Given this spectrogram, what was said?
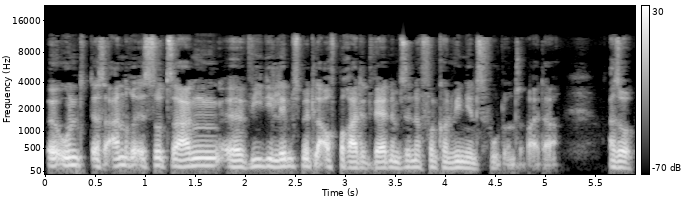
Äh, und das andere ist sozusagen, äh, wie die Lebensmittel aufbereitet werden im Sinne von Convenience Food und so weiter. Also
